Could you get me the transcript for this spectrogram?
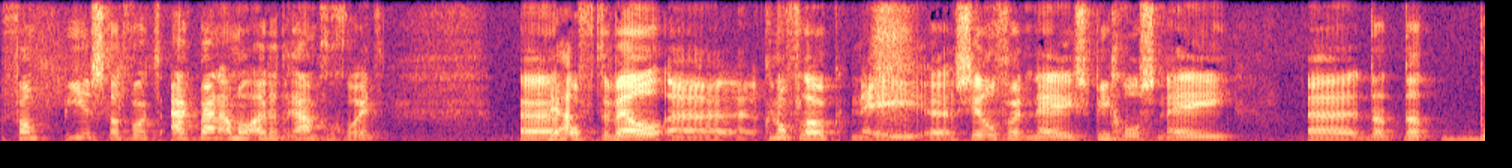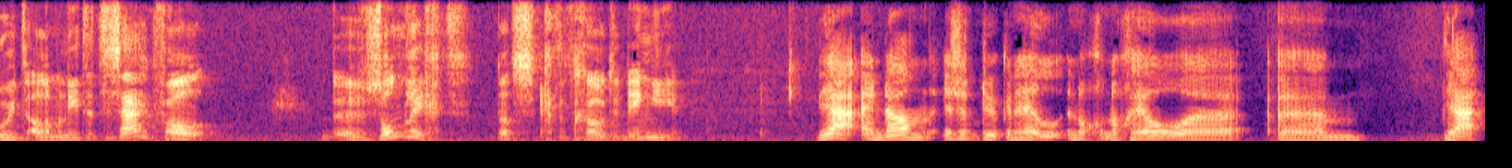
vampiers, dat wordt eigenlijk bijna allemaal uit het raam gegooid. Eh, Ja. Oftewel, knoflook, nee. zilver, nee. Spiegels, nee. Dat, dat boeit allemaal niet. Het is eigenlijk vooral zonlicht. Dat is echt het grote ding hier. Ja, en dan is het natuurlijk een heel, nog, nog heel, eh, ehm, ja,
